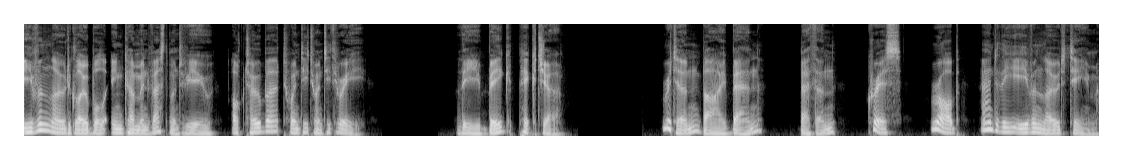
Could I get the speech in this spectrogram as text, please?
Evenlode Global Income Investment View, October 2023. The Big Picture. Written by Ben, Bethan, Chris, Rob, and the Evenlode team.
